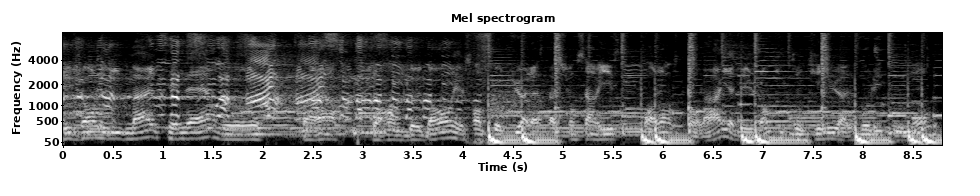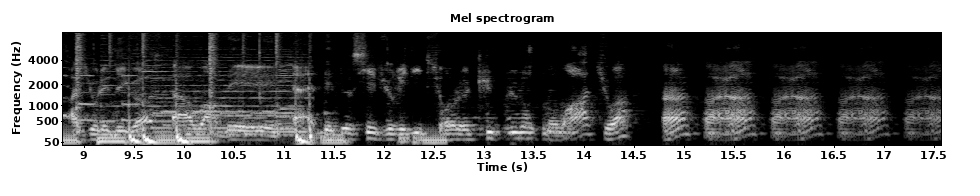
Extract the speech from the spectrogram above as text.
les gens le vivent mal, s'énervent, euh, voilà, rentrent dedans et s'entretuent à la station-service. Pendant ce temps-là, il y a des gens qui continuent à voler tout le monde, à violer des gosses, à avoir des, euh, des dossiers juridiques sur le cul plus long que mon bras, tu vois. Hein Voilà, voilà, voilà, voilà.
